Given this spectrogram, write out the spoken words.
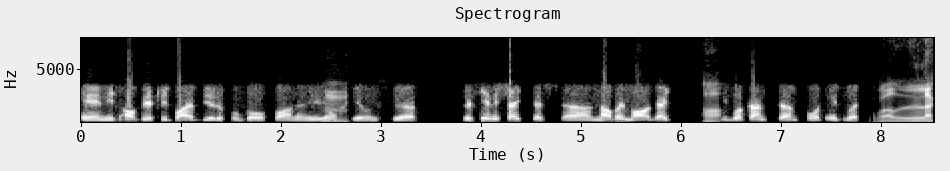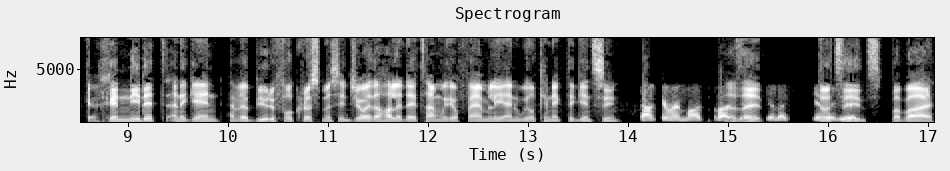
And it's obviously by a beautiful golf baan in hierdie mm. omgewing. So dis hier in die suidkus uh, naby Margate Ah. Die bokant um, Port Edward. Well, lekker. Geniet it and again, have a beautiful Christmas. Enjoy the holiday time with your family and we'll connect again soon. Dankie my maat. Praat met julle. Totsiens. Bye bye.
